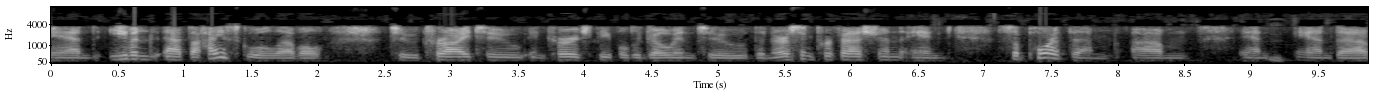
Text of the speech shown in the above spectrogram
and even at the high school level to try to encourage people to go into the nursing profession and support them um, and and uh,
